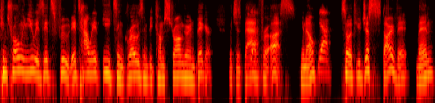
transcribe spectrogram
Controlling you is its food. It's how it eats and grows and becomes stronger and bigger, which is bad Yeah. for us, you know? yeah. So if you just starve it, then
